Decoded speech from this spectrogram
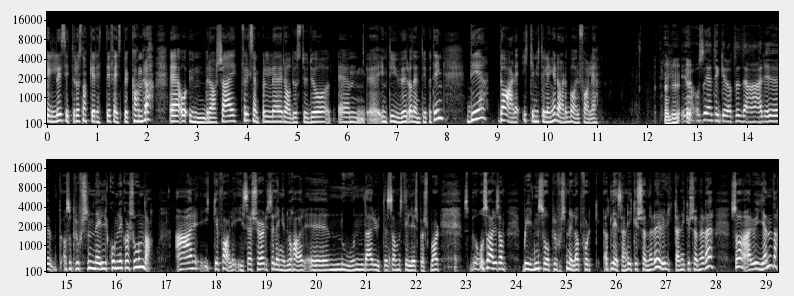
heller sitter og snakker rett i Facebook-kamera eh, og unndrar seg f.eks. radiostudio, eh, intervjuer og den type ting, det, da er det ikke nyttig lenger. Da er det bare farlig. Ja, jeg tenker at det er eh, altså profesjonell kommunikasjon, da er ikke farlig i seg sjøl, så lenge du har eh, noen der ute som stiller spørsmål. Og så er det sånn, Blir den så profesjonell at, folk, at leserne ikke skjønner det, eller lytterne ikke skjønner det, så er det jo igjen da,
